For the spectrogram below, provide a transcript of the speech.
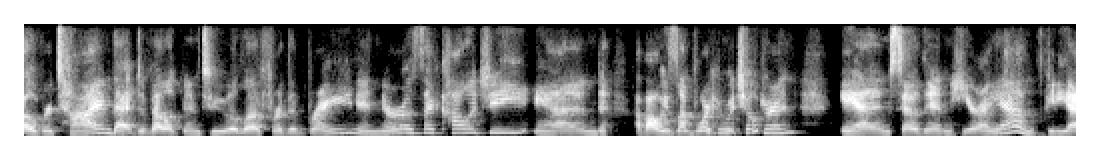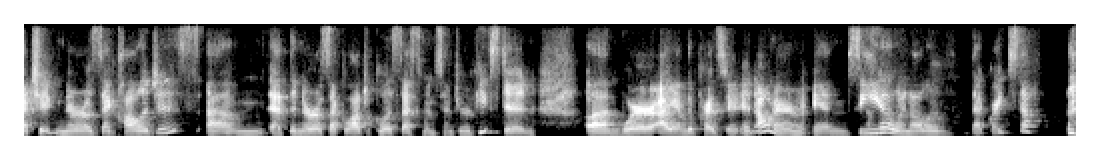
over time, that developed into a love for the brain and neuropsychology. And I've always loved working with children. And so then here I am, pediatric neuropsychologist um, at the Neuropsychological Assessment Center of Houston, um, where I am the president and owner and CEO and all of that great stuff.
